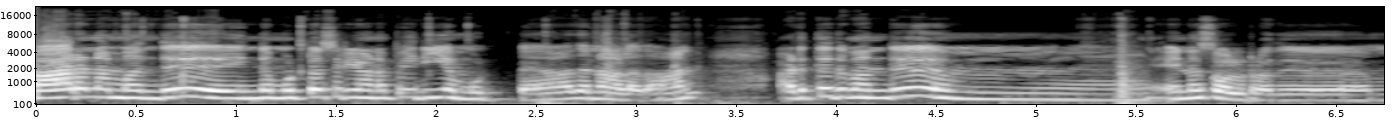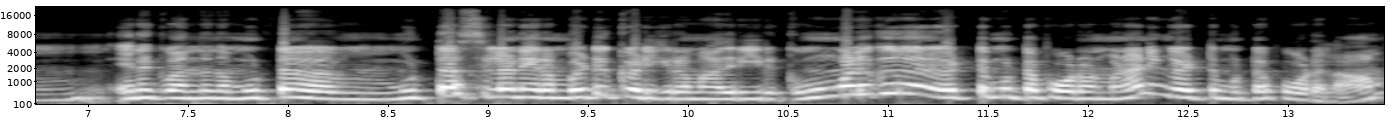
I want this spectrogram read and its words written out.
காரணம் வந்து இந்த முட்டை சரியான பெரிய முட்டை அதனால தான் அடுத்தது வந்து என்ன சொல்கிறது எனக்கு வந்து இந்த முட்டை முட்டை சில நேரம் வெடுக்கடிக்கிற மாதிரி இருக்கும். உங்களுக்கு எட்டு முட்டை போடணும்னா நீங்கள் எட்டு முட்டை போடலாம்.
